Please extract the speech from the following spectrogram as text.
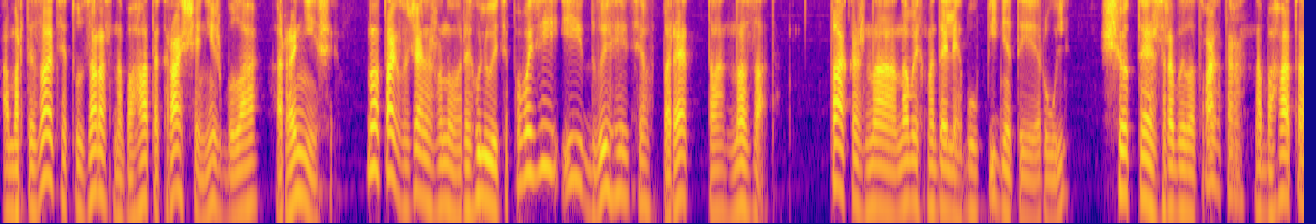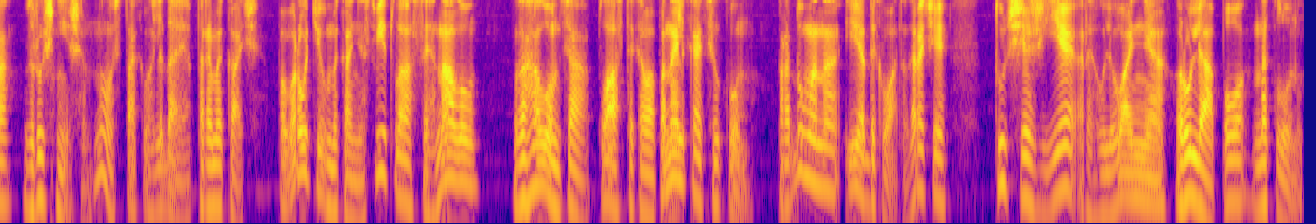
амортизація тут зараз набагато краща, ніж була раніше. Ну а так, звичайно ж, воно регулюється по вазі і двигається вперед та назад. Також на нових моделях був піднятий руль, що теж зробило трактор набагато зручнішим. Ну, ось так виглядає перемикач поворотів, вмикання світла, сигналу. Загалом ця пластикова панелька цілком продумана і адекватна. До речі, тут ще ж є регулювання руля по наклону.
